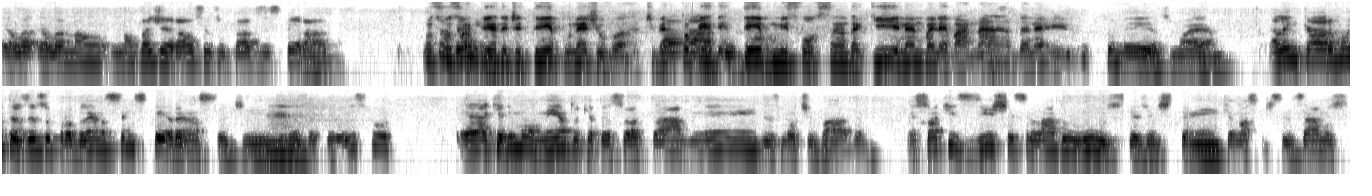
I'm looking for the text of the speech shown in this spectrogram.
ela, ela não, não vai gerar os resultados esperados. Como se fosse uma perda de tempo, né, Gilvan? Estou ah, perdendo tempo me esforçando aqui, né? não vai levar nada. Né? Isso mesmo, é. Ela encara muitas vezes o problema sem esperança de, hum. de resolver. Isso é aquele momento que a pessoa está bem desmotivada. Mas só que existe esse lado luz que a gente tem, que nós precisamos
